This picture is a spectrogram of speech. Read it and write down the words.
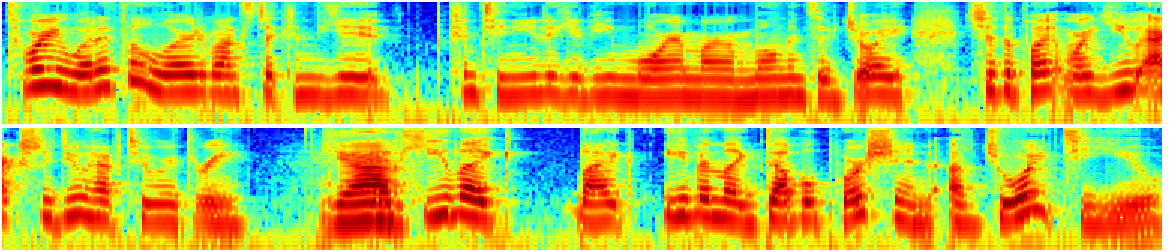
tori what if the lord wants to continue continue to give you more and more moments of joy to the point where you actually do have two or three? Yeah. And he like like even like double portion of joy to you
